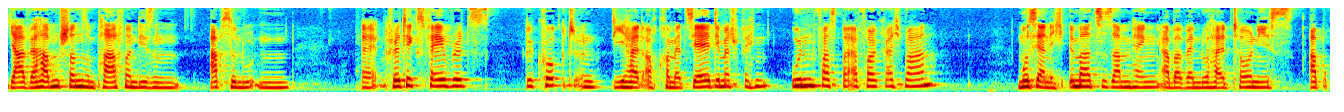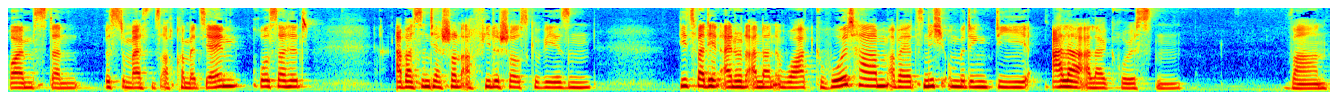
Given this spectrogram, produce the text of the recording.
ja, wir haben schon so ein paar von diesen absoluten äh, Critics Favorites geguckt und die halt auch kommerziell dementsprechend unfassbar erfolgreich waren. Muss ja nicht immer zusammenhängen, aber wenn du halt Tonys abräumst, dann bist du meistens auch kommerziell ein großer Hit. Aber es sind ja schon auch viele Shows gewesen, die zwar den ein oder anderen Award geholt haben, aber jetzt nicht unbedingt die aller, allergrößten waren.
